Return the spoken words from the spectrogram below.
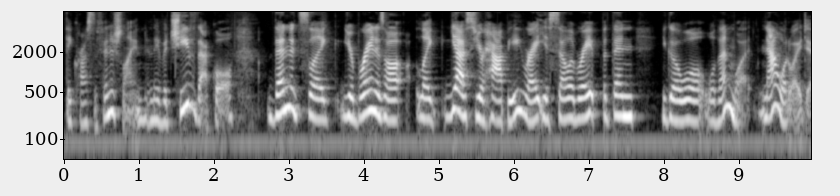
they cross the finish line and they've achieved that goal. Then it's like your brain is all like, yes, you're happy, right? You celebrate, but then you go, well, well, then what? Now what do I do?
